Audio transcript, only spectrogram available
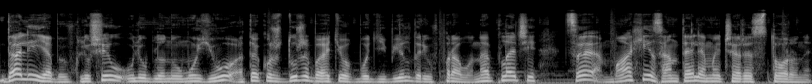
Далі я би включив улюблену мою, а також дуже багатьох бодібілдерів вправу на плечі. Це махи з гантелями через сторони.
